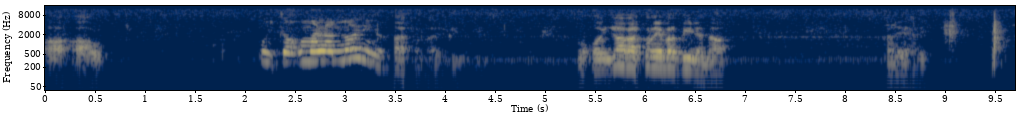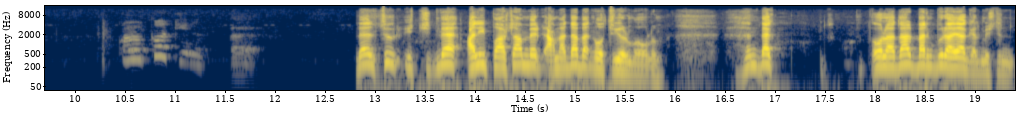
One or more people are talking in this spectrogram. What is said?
آه آه. وي تخمل النوري آه Bir binin ha. Hadi hadi. Ben sür içinde Ali Paşa Melik Ahmet'e ben oturuyorum oğlum. Hendek oladan ben buraya gelmiştim.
